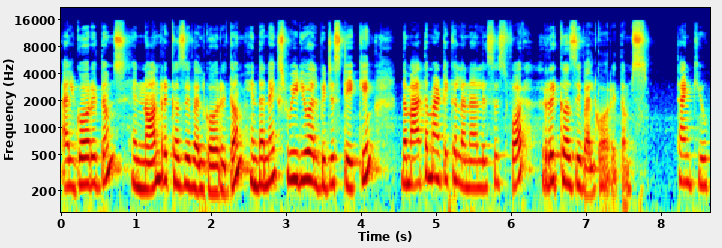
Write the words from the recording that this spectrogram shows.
algorithms in non-recursive algorithm. In the next video i'll be just taking the mathematical analysis for recursive algorithms. Thank you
